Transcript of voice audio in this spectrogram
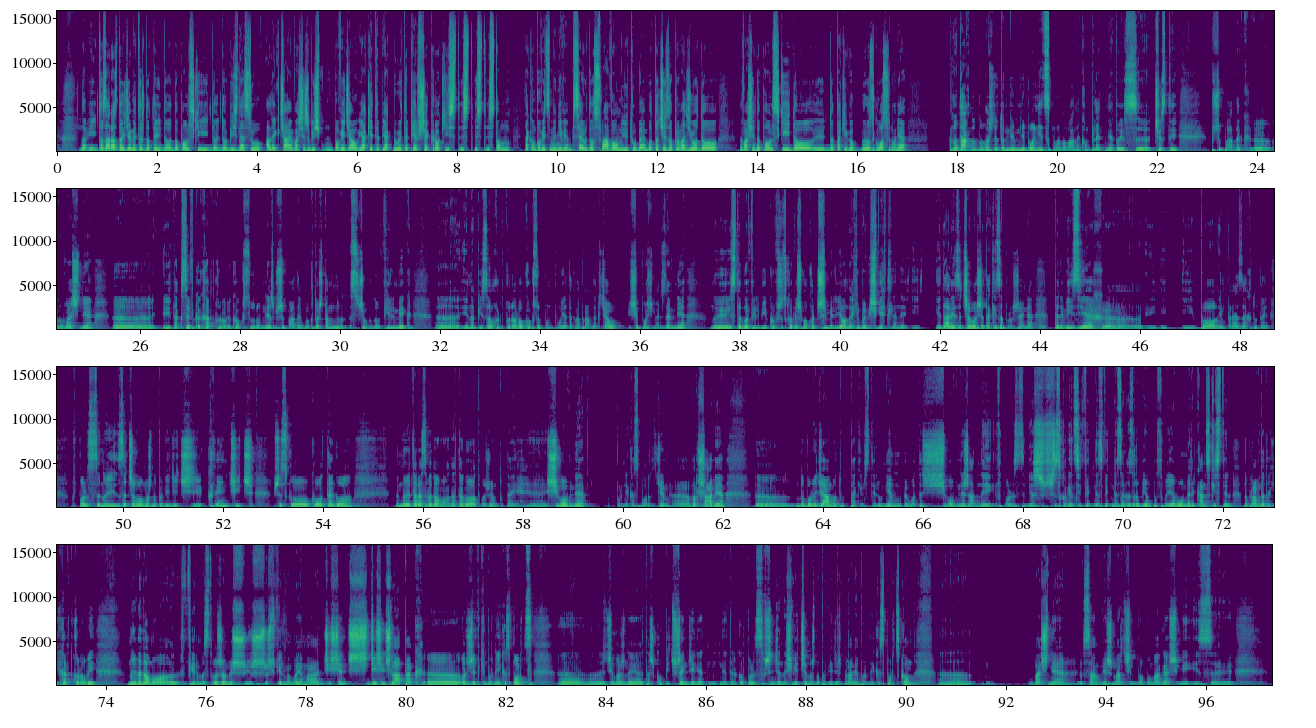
no i to zaraz dojdziemy też do tej, do, do Polski i do, do biznesu, ale chciałem właśnie, żebyś powiedział, jakie te, jak były te pierwsze kroki z, z, z, z tą taką powiedzmy, nie wiem, pseudosławą, YouTube'em, bo to cię zaprowadziło do właśnie do Polski, do, do takiego rozgłosu, no nie? No tak, no, no właśnie to nie, nie było nic splanowane kompletnie, to jest e, czysty przypadek e, właśnie e, i taksywkę hardkorowy koksu również przypadek, bo ktoś tam ściągnął filmik e, i napisał hardkorowo koksu pompuje, tak naprawdę chciał się pośmiać ze mnie. No i z tego filmiku wszystko wyszło około 3 miliony chyba wyświetleń i, i dalej zaczęło się takie zaproszenia w telewizjach i i po imprezach tutaj w Polsce, no i zaczęło, można powiedzieć, kręcić wszystko koło tego. No i teraz wiadomo, dlatego otworzyłem tutaj e, siłownię Pornika Sports Gym e, w Warszawie. E, No bo wiedziałem, bo tu w takim stylu nie było też siłowni żadnej w Polsce, wiesz, wszystko więcej fitness, fitness, ale zrobiłem po swojemu amerykański styl, naprawdę taki hardkorowy. No i wiadomo, firmę stworzyłem już, już, już firma moja ma 10, 10 lat, tak, e, odżywki Burnejka Sports, e, gdzie można je też kupić wszędzie, nie, nie tylko w Polsce, wszędzie na świecie, można powiedzieć, prawie burnejkasports.com. E, właśnie sam, wiesz, Marcin, bo pomagasz mi i z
